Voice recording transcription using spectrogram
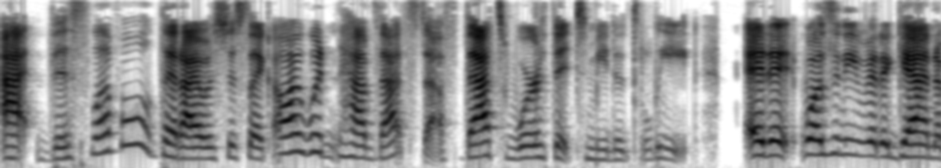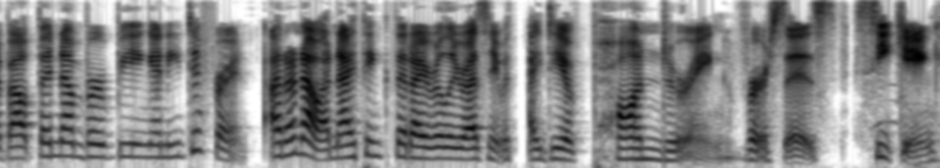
at this level that I was just like, oh, I wouldn't have that stuff. That's worth it to me to delete. And it wasn't even again about the number being any different. I don't know. And I think that I really resonate with the idea of pondering versus seeking.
